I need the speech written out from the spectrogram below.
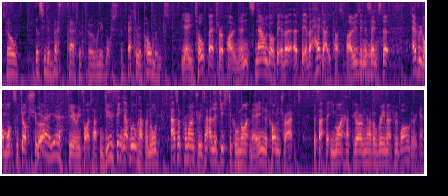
So you'll see the best Tyson Fury when he boxes the better opponents. Yeah, you talk better opponents. Now we've got a bit of a, a bit of a headache, I suppose, in the mm. sense that everyone wants a Joshua Yeah, yeah. Fury fight to happen. Do you think that will happen, or as a promoter, is that a logistical nightmare in the contract? The fact that he might have to go and have a rematch with Wilder again.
